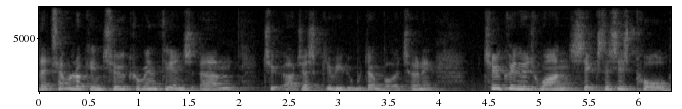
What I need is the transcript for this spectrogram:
Let's have a look in 2 Corinthians. Um, two, I'll just give you, don't bother turning. 2 Corinthians 1 6. This is Paul.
